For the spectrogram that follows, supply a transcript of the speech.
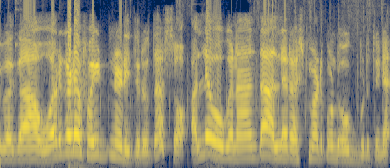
ಇವಾಗ ಹೊರಗಡೆ ಫೈಟ್ ನಡೀತಿರುತ್ತೆ. ಸೊ ಅಲ್ಲೇ ಹೋಗೋಣ ಅಂತ ಅಲ್ಲೇ ರೆಸ್ಟ್ ಮಾಡ್ಕೊಂಡು ಹೋಗ್ಬಿಡ್ತೀನಿ.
